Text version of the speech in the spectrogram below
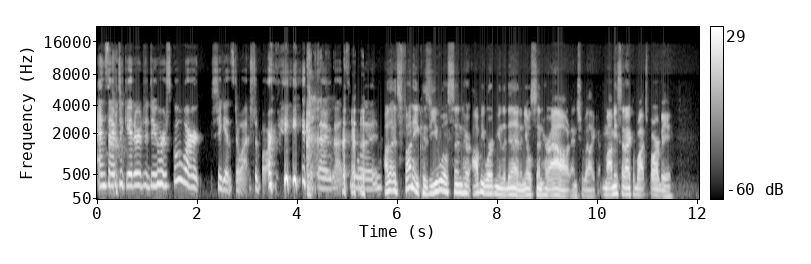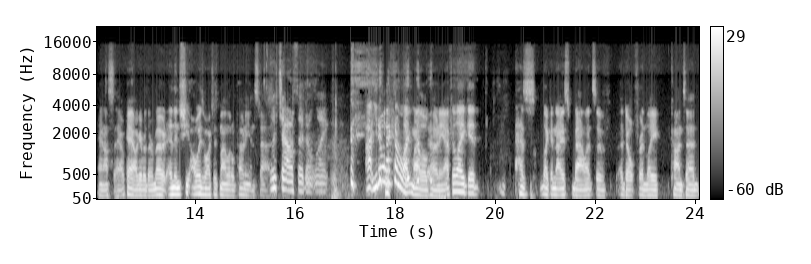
And so to get her to do her schoolwork, she gets to watch the Barbie. so that's one. It's funny because you will send her. I'll be working in the den, and you'll send her out, and she'll be like, "Mommy said I could watch Barbie." And I'll say, okay, I'll give her the remote. And then she always watches My Little Pony and stuff. Which I also don't like. uh, you know, I kind of like My Little Pony. I feel like it has like a nice balance of adult friendly content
